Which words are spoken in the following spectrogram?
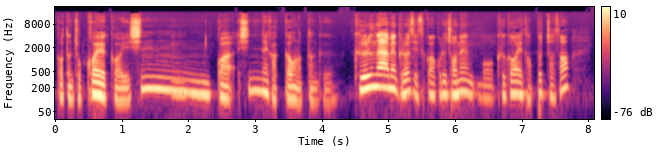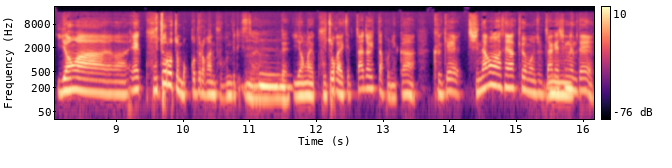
그 어떤 조커의 거의 신과 신에 가까운 어떤 그 그러면 그럴 수 있을 것 같고 그리고 저는 뭐 그거에 덧붙여서 이 영화의 구조로 좀 먹고 들어가는 부분들이 있어요. 음. 네. 이 영화의 구조가 이렇게 짜져 있다 보니까 그게 지나거나 생각해보면 좀 짜게 음. 식는데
